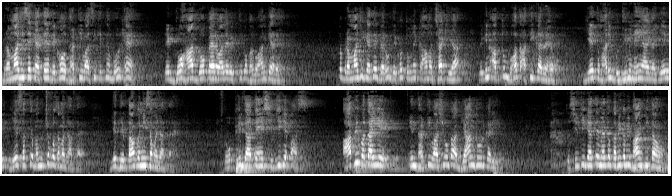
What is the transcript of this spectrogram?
ब्रह्मा जी से कहते हैं, देखो, धरतीवासी कितने मूर्ख हैं। एक दो हाथ, दो पैर वाले व्यक्ति को भगवान कह रहे हैं। तो ब्रह्मा जी कहते हैं, गरुड़, देखो, तुमने काम अच्छा किया, लेकिन अब तुम बहुत अति कर रहे हो। ये तुम्हारी बुद्धि में नहीं आएगा। ये ये सत्य मनुष्यों को समझ आता है। ये देवताओं को नहीं समझ आता है। तो फिर जाते हैं शिव जी के पास। आप ही बताइए, इन धरतीवासियों का ज्ञान दूर करिए। तो शिव जी कहते हैं, मैं तो कभी कभी भाँग पीता हूँ।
